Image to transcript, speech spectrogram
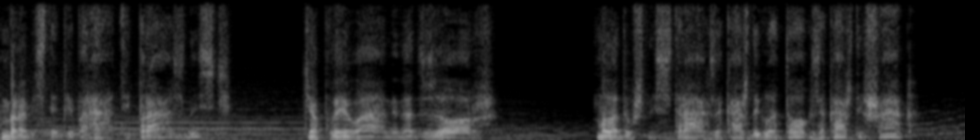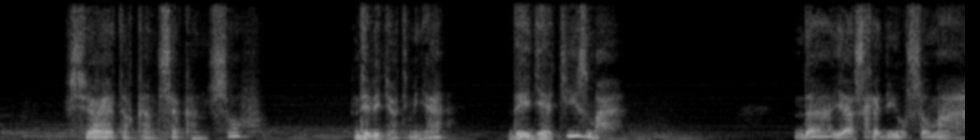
Брамистые препараты, праздность, теплые ванны, надзор, малодушный страх за каждый глоток, за каждый шаг. Все это, в конце концов, доведет меня до идиотизма. Да, я сходил с ума».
